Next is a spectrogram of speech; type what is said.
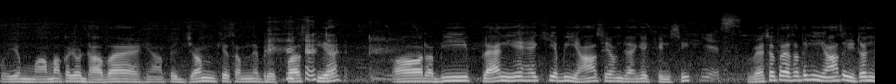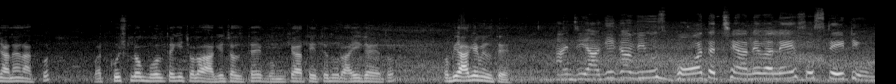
तो ये मामा का जो ढाबा है यहाँ पे जम के सबने ब्रेकफास्ट किया है। और अभी प्लान ये है कि अभी यहाँ से हम जाएँगे खिंसी यस वैसे तो ऐसा था कि यहाँ से रिटर्न जाना है नागपुर बट कुछ लोग बोलते हैं कि चलो आगे चलते हैं घूम के आते इतने दूर आ ही गए तो। तो अभी आगे मिलते हैं। हाँ जी आगे का व्यूज़ बहुत अच्छे आने वाले हैं सो स्टे ट्यून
